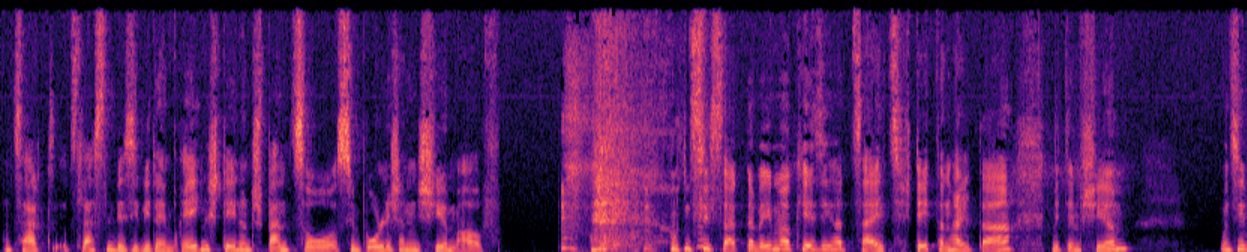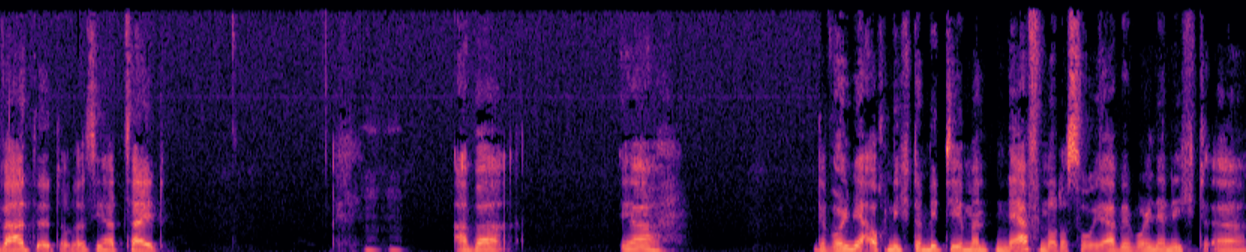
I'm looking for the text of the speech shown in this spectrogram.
und sagt, jetzt lassen wir sie wieder im Regen stehen und spannt so symbolisch einen Schirm auf. und sie sagt aber immer, okay, sie hat Zeit. Sie steht dann halt da mit dem Schirm und sie wartet, oder? Sie hat Zeit. Mhm. Aber ja, wir wollen ja auch nicht damit jemanden nerven oder so, ja. Wir wollen ja nicht, äh,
